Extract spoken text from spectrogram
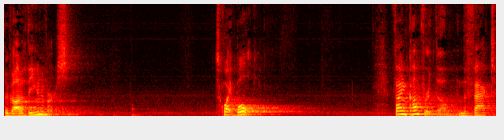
the God of the universe. It's quite bold. Find comfort, though, in the fact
